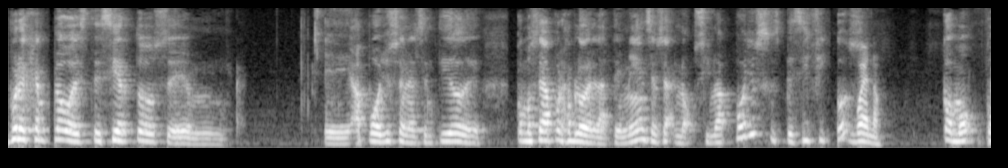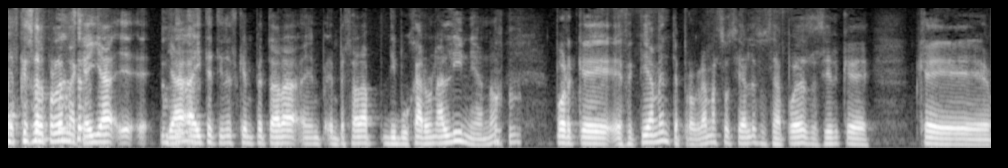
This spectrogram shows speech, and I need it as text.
por ejemplo, este, ciertos em, eh, apoyos en el sentido de, como sea, por ejemplo, de la tenencia, o sea, no, sino apoyos específicos. Bueno. Como, es que es el problema, que ahí ya, eh, ahí te tienes que empezar a, em, empezar a dibujar una línea, ¿no? Porque efectivamente, programas sociales, o sea, puedes decir que, que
